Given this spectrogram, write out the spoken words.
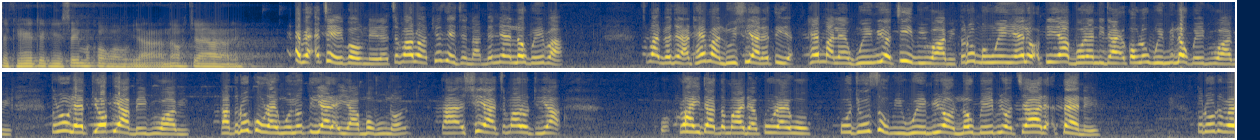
တကယ်တကယ်စိတ်မကောင်းပါဘူးဗျာနော်ကြားရတာလေအဲ့ပဲအခြေကုန်နေတယ်ကျမတို့ကဖြစ်စေချင်တာမြန်မြန်လုပ်ပေးပါ ကျမပြောချင်တာအထဲမှာလူရှိရတယ်သိတယ်အထဲမှာလည်းဝင်ပြီးတော့ကြည်ပြီးသွားပြီသူတို့မဝင်ရဲလို့အပြင်ကဘော်လန်တီတိုင်းအကုန်လုံးဝင်ပြီးလုပ်ပေးပြီးသွားပြီသူတို့လည်းပြောပြပေးပြီးသွားပြီဒါသူတို့ကိုယ်တိုင်ဝင်လို့သိရတဲ့အရာမဟုတ်ဘူးနော်ဒါအရှိကကျမတို့ဒီကပရိုက်တာသမားတွေကိုယ်တိုင်ကိုကိုကျိုးစုံပြီးဝင်ပြီးတော့လုပ်ပေးပြီးတော့ကြားရတဲ့အတန်တွေသူတို့တွေ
